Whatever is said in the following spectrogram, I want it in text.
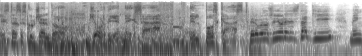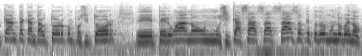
Estás escuchando Jordi en Exa, el podcast. Pero bueno, señores, está aquí. Me encanta, cantautor, compositor, eh, peruano, un musicazazazazo que todo el mundo, bueno,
